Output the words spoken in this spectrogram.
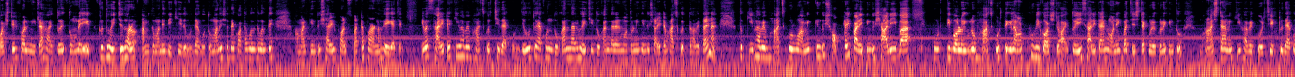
কষ্টের ফল মিঠা হয় তো তোমরা একটু ধৈর্য ধরো, আমি তোমাদের দেখিয়ে দেবো। দেখো, তোমাদের সাথে কথা বলতে বলতে আমার কিন্তু শাড়ির ফলস পাটটা পরানো হয়ে গেছে। এবার শাড়িটা কীভাবে ভাঁজ করছি দেখো, যেহেতু এখন দোকানদার হয়েছি, দোকানদারের মতনই কিন্তু শাড়িটা ভাঁজ করতে হবে, তাই না? তো কীভাবে ভাঁজ করব? আমি কিন্তু সবটাই পারি, কিন্তু শাড়ি বা কুর্তি বলো, এগুলো ভাঁজ করতে গেলে আমার খুবই কষ্ট হয়। তো এই শাড়িটা আমি অনেকবার চেষ্টা করে করে কিন্তু ভাঁজটা আমি কীভাবে করছি একটু দেখো,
